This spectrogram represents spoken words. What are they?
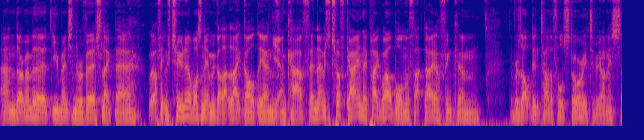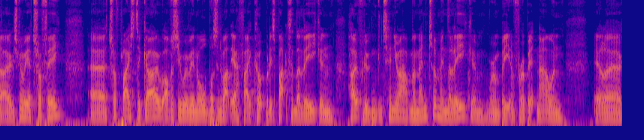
And I remember you mentioned the reverse leg there. I think it was 2 0, wasn't it? And we got that late goal at the end yeah. from Cav. And it was a tough game. They played well, Bournemouth, that day. I think um, the result didn't tell the full story, to be honest. So it's going to be a toughie, uh, tough place to go. Obviously, we've been all buzzing about the FA Cup, but it's back to the league. And hopefully, we can continue our momentum in the league. And we're unbeaten for a bit now. And it'll uh,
